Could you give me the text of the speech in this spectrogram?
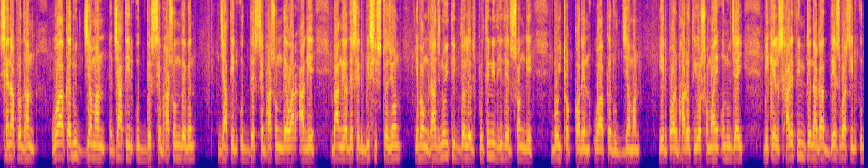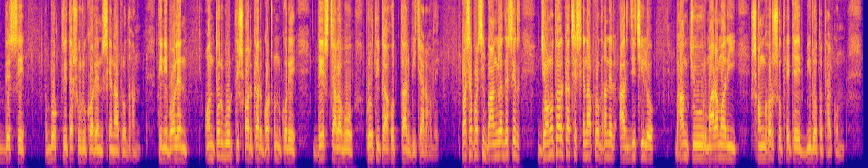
সেনাপ্রধান ওয়াকারুজ্জামান জাতির উদ্দেশ্যে ভাষণ দেবেন। জাতির উদ্দেশ্যে ভাষণ দেওয়ার আগে বাংলাদেশের বিশিষ্টজন এবং রাজনৈতিক দলের প্রতিনিধিদের সঙ্গে বৈঠক করেন ওয়াকারুজ্জামান। এরপর ভারতীয় সময় অনুযায়ী বিকেল সাড়ে তিনটে নাগাদ দেশবাসীর উদ্দেশ্যে বক্তৃতা শুরু করেন সেনাপ্রধান। তিনি বলেন অন্তর্বর্তী সরকার গঠন করে দেশ চালাবো, প্রতিটা হত্যার বিচার হবে। পাশাপাশি বাংলাদেশের জনতার কাছে সেনাপ্রধানের আর্জি ছিল, ভাঙচুর, মারামারি, সংঘর্ষ থেকে বিরত থাকুন।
